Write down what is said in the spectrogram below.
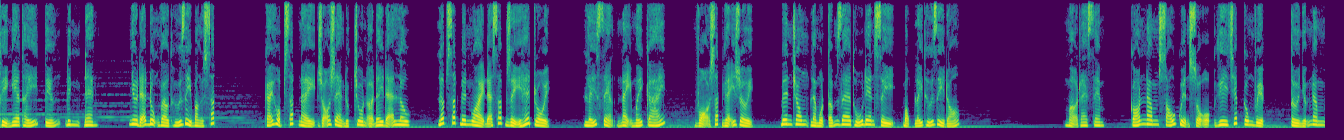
thì nghe thấy tiếng đinh đen như đã đụng vào thứ gì bằng sắt. Cái hộp sắt này rõ ràng được chôn ở đây đã lâu, lớp sắt bên ngoài đã sắp rỉ hết rồi. Lấy sẻng nạy mấy cái, vỏ sắt gãy rời, bên trong là một tấm da thú đen xì bọc lấy thứ gì đó. Mở ra xem, có 5-6 quyển sổ ghi chép công việc từ những năm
